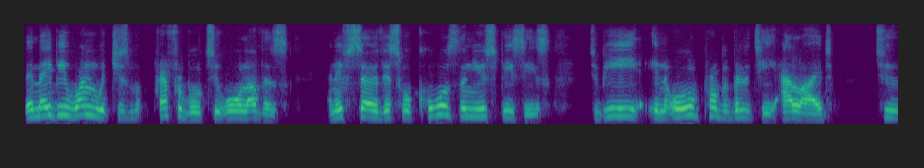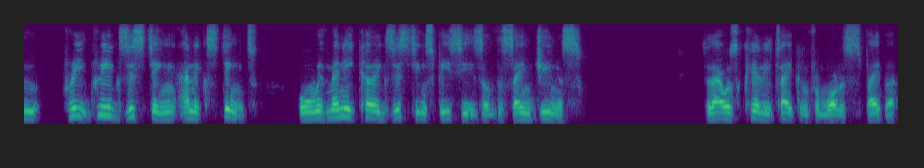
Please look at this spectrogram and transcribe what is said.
there may be one which is preferable to all others, and if so, this will cause the new species to be in all probability allied to pre- pre-existing and extinct or with many coexisting species of the same genus. So that was clearly taken from Wallace's paper.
